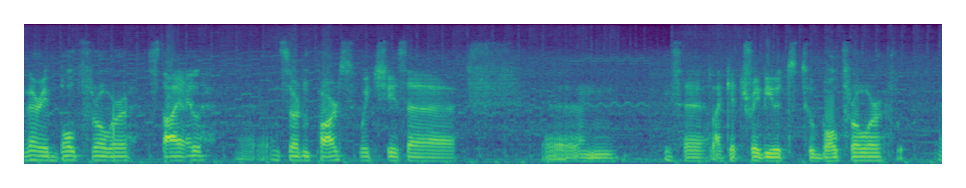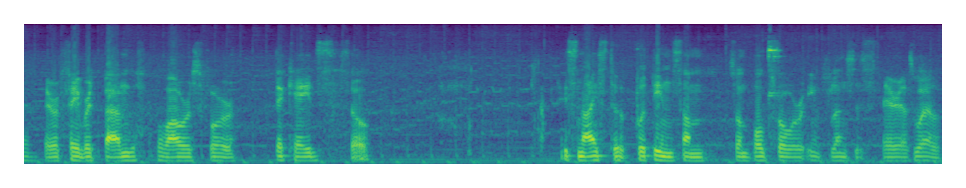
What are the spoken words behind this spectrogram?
very Bolt Thrower style uh, in certain parts, which is a um, is a, like a tribute to Bolt Thrower. Uh, They're a favorite band of ours for decades, so it's nice to put in some some Bolt Thrower influences there as well.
